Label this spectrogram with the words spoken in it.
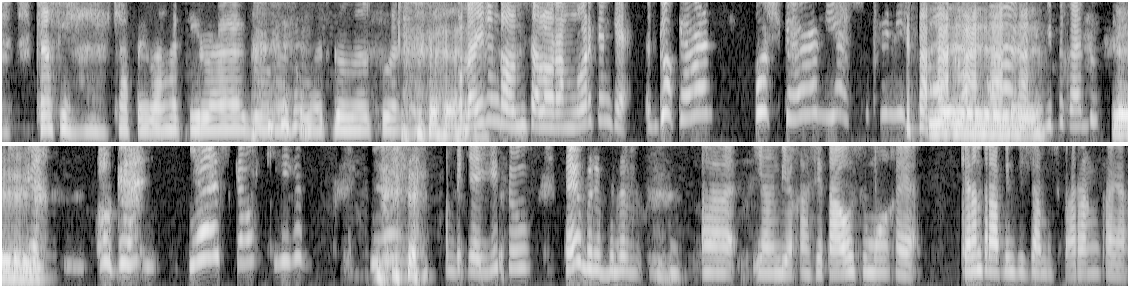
terus kayak "Ah, capek banget gila gue gak kuat gue gak kuat apalagi kan kalau misal orang luar kan kayak let's go Karen push Karen yes finish Iya, iya, iya, iya, iya. gitu kan terus iya. kayak oke yes kaki Yes. sampai kayak gitu saya bener-bener uh, yang dia kasih tahu semua kayak Karen terapin sih sampai sekarang kayak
